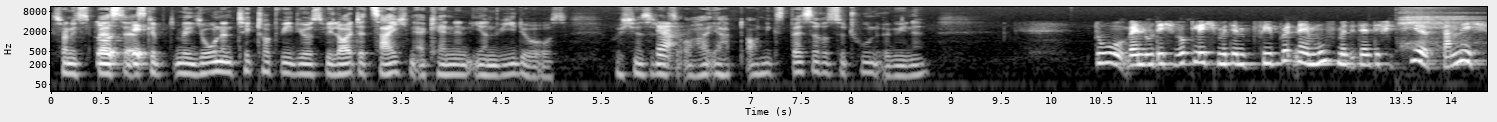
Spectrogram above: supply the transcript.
Das fand ich das So, Beste. Es gibt Millionen TikTok-Videos, wie Leute Zeichen erkennen in ihren Videos. Wo ich mir so Ja. denke, so, oh, ihr habt auch nichts Besseres zu tun irgendwie, ne? Du, wenn du dich wirklich mit dem Free Britney Movement identifizierst, dann nicht.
